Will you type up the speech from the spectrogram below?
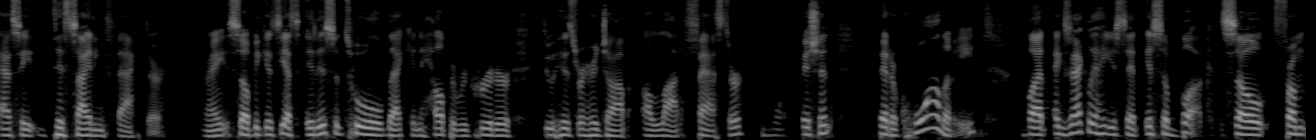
as a deciding factor right? So, because yes, it is a tool that can help a recruiter do his or her job a lot faster, more efficient, better quality. But exactly how you said, it's a book. So, from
